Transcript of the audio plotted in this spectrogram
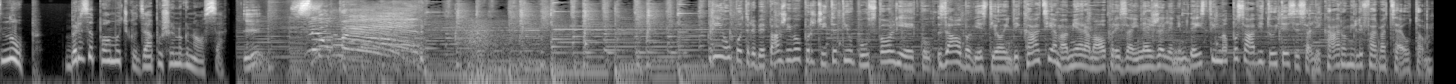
Snoop, brza pomoć kod zapušenog nosa. I super! Prije upotrebe pažljivo pročitati upustvo o lijeku. Za obavijesti o indikacijama, mjerama opreza i neželjenim dejstvima posavitujte se sa ljekarom ili farmaceutom.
